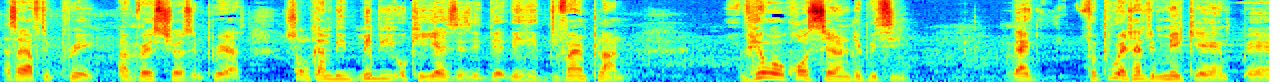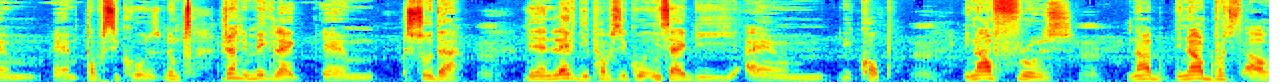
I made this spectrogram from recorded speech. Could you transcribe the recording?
That's why you have to pray. I'm very serious in prayers. Some can be maybe okay, yes, there's a, there's a divine plan. We hear what we call serendipity. Like for people who are trying to make um, um, um, popsicles, no, they're trying to make like um, soda. They then left the popsicle inside the um, the cup. It now froze. Now they now brought it out.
